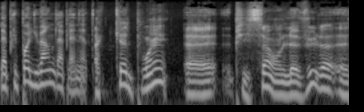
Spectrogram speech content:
la plus polluante de la planète. À quel point, euh, puis ça, on l'a vu, là, euh,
